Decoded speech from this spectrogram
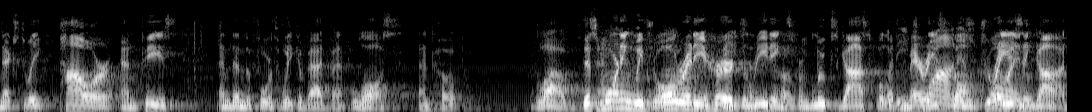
Next week, power and peace. And then the fourth week of Advent, loss and hope. Love. This morning we've already heard the readings from Luke's Gospel of Mary's song praising God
